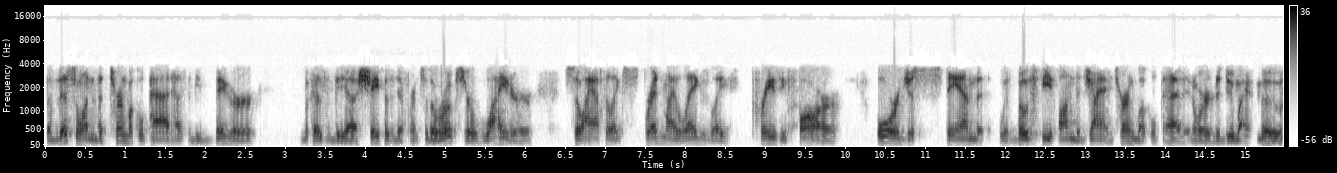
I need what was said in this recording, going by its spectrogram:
But this one, the turnbuckle pad has to be bigger because the uh, shape is different. So the ropes are wider. So I have to like spread my legs like crazy far or just stand with both feet on the giant turnbuckle pad in order to do my move.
